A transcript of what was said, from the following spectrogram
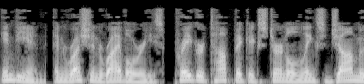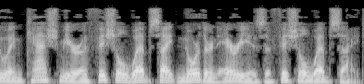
Indian, and Russian Rivalries, Praeger topic External links Jammu and Kashmir official website Northern Areas official website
